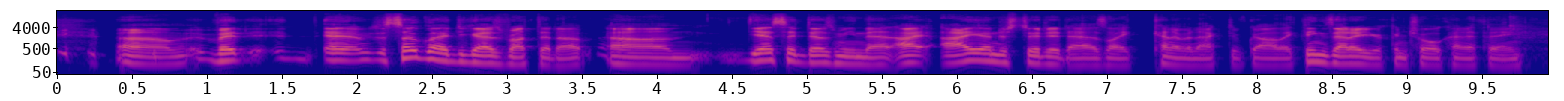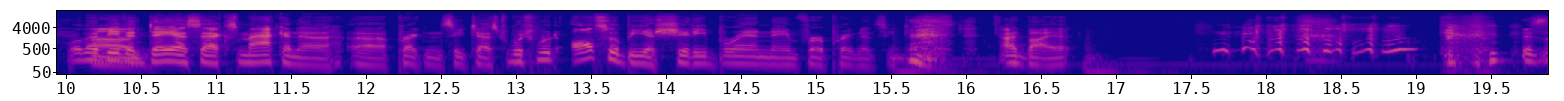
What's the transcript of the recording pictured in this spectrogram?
um, but uh, I'm just so glad you guys brought that up. Um, yes, it does mean that. I I understood it as like kind of an act of God, like things out of your control kind of thing. Well, that'd be the Um, Deus Ex Machina uh, pregnancy test, which would also be a shitty brand name for a pregnancy test. I'd buy it. It's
